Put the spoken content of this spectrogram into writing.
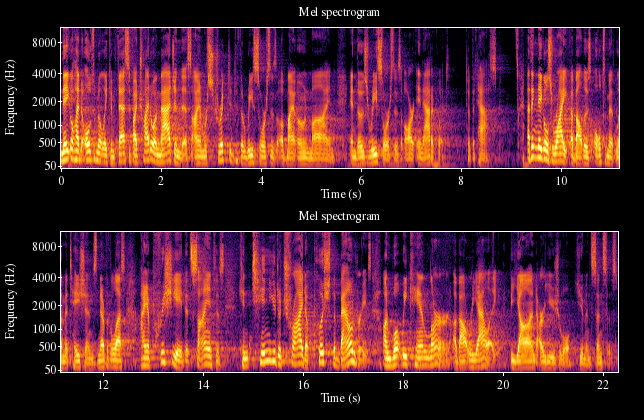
Nagel had to ultimately confess if I try to imagine this, I am restricted to the resources of my own mind, and those resources are inadequate to the task. I think Nagel's right about those ultimate limitations. Nevertheless, I appreciate that scientists continue to try to push the boundaries on what we can learn about reality beyond our usual human senses.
